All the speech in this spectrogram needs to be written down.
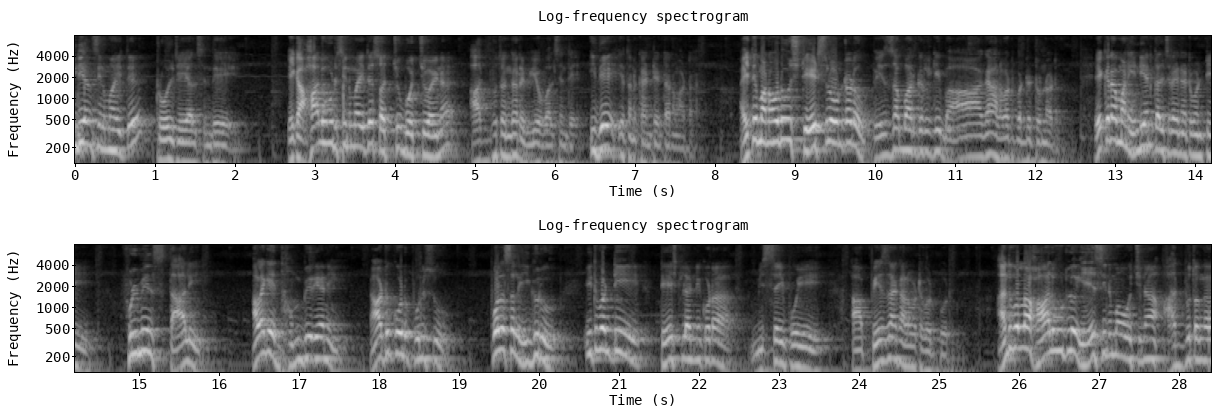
ఇండియన్ సినిమా అయితే ట్రోల్ చేయాల్సిందే. ఇక హాలీవుడ్ సినిమా అయితే సచ్చు బొచ్చు అయినా అద్భుతంగా రివ్యూ ఇవ్వాల్సిందే. ఇదే ఇతని కంటెంట్ అనమాట అయితే మనోడు స్టేట్స్లో ఉంటాడు పిజ్జా బర్గర్లకి బాగా అలవాటు పడ్డట్టున్నాడు. ఇక్కడ మన ఇండియన్ కల్చర్ అయినటువంటి ఫుల్ మీల్స్ తాలి అలాగే ధమ్ బిర్యానీ నాటుకోడి పులుసు పులసల ఇగురు. ఇటువంటి టేస్ట్లన్నీ కూడా మిస్ అయిపోయి ఆ పిజ్జాకి అలవాటు పడిపోడు అందువల్ల హాలీవుడ్లో ఏ సినిమా వచ్చినా అద్భుతంగా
